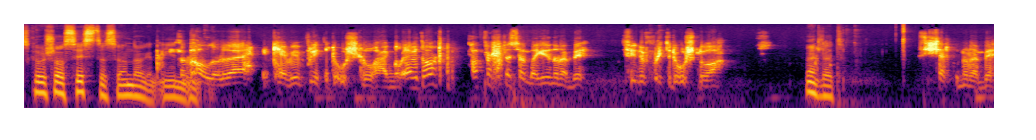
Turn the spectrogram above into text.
Skal vi se siste søndagen i Så kaller du det Kevin flytter til Oslo hangover. Jeg vet hva? Ta første søndagen i november. Siden du flytter til Oslo da. Vent litt. 6. november.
